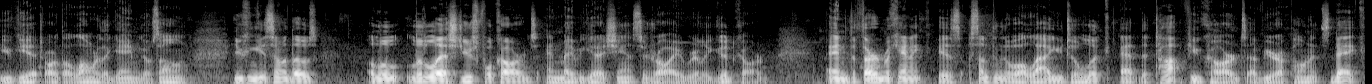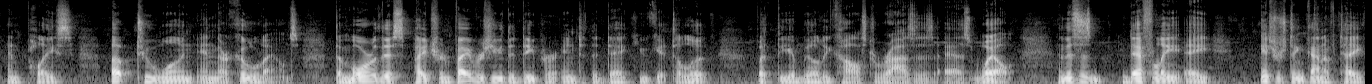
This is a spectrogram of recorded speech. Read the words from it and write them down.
you get or the longer the game goes on, you can get some of those a little, little less useful cards and maybe get a chance to draw a really good card. And the third mechanic is something that will allow you to look at the top few cards of your opponent's deck and place up to one in their cooldowns. The more this patron favors you, the deeper into the deck you get to look, but the ability cost rises as well. And this is definitely a interesting kind of take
